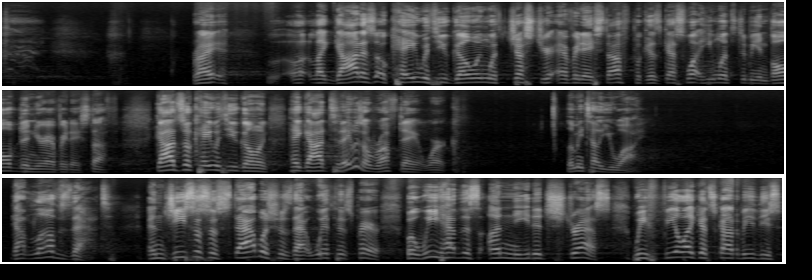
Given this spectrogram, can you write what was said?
right? Like God is okay with you going with just your everyday stuff because guess what? He wants to be involved in your everyday stuff. God's okay with you going, hey, God, today was a rough day at work. Let me tell you why. God loves that. And Jesus establishes that with his prayer. But we have this unneeded stress. We feel like it's got to be these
